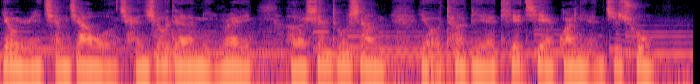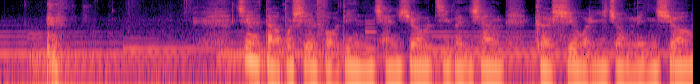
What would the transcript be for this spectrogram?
用于强加我禅修的敏锐和深度上有特别贴切关联之处。这倒不是否定禅修基本上可视为一种灵修，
